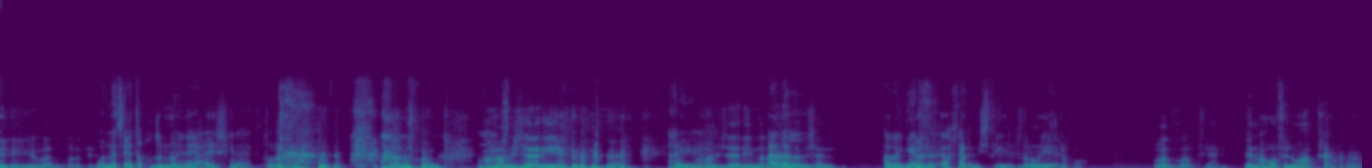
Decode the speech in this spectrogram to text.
أيوه بالضبط. والناس يعتقدون إنه هنا عايش هناك طول اليوم. وهم جارين. وهم جارين. هذا هذا الجانب الآخر نشتي ضروري يعرفه. بالضبط يعني. بينما هو في الواقع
